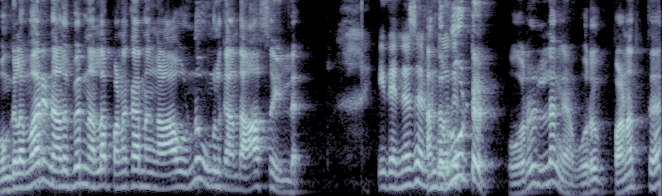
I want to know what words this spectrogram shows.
உங்களை மாதிரி நாலு பேர் நல்லா பணக்காரங்க ஆகணும்னு உங்களுக்கு அந்த ஆசை இல்லை. இது என்ன சார் அந்த ரூட்டு ஒரு இல்லைங்க ஒரு பணத்தை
